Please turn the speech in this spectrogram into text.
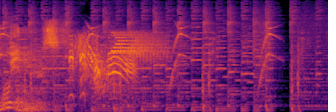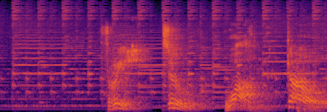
wins. Three, two, one, go!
